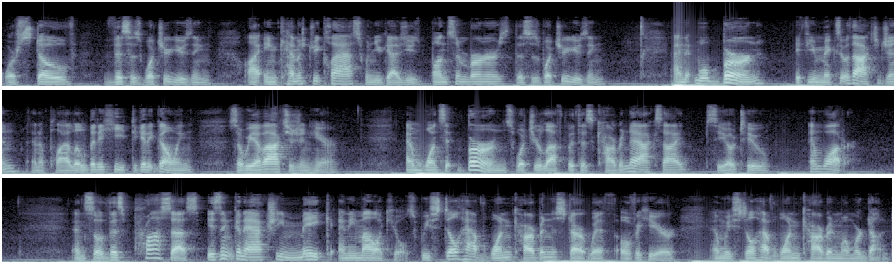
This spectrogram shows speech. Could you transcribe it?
or stove, this is what you're using. Uh, in chemistry class, when you guys use Bunsen burners, this is what you're using. And it will burn if you mix it with oxygen and apply a little bit of heat to get it going. So we have oxygen here. And once it burns, what you're left with is carbon dioxide, CO2, and water. And so this process isn't going to actually make any molecules. We still have one carbon to start with over here, and we still have one carbon when we're done.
